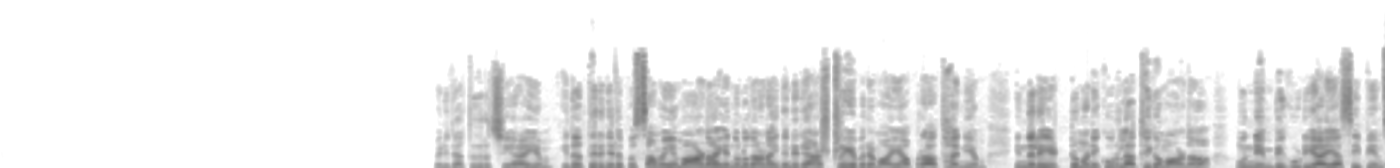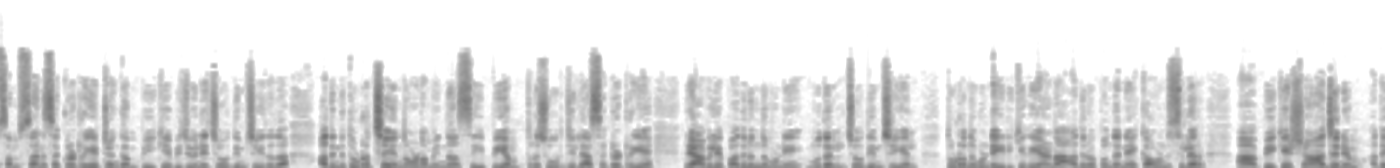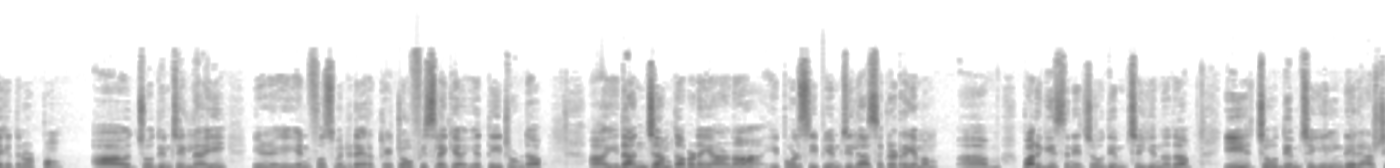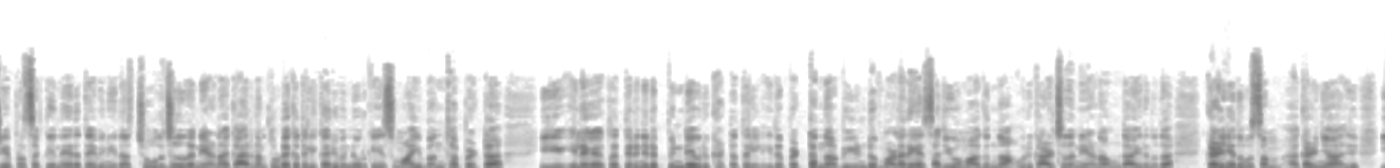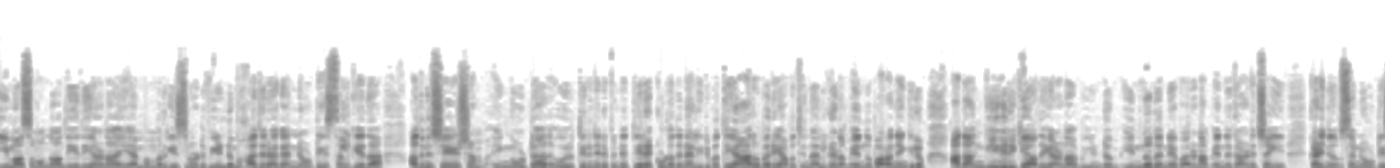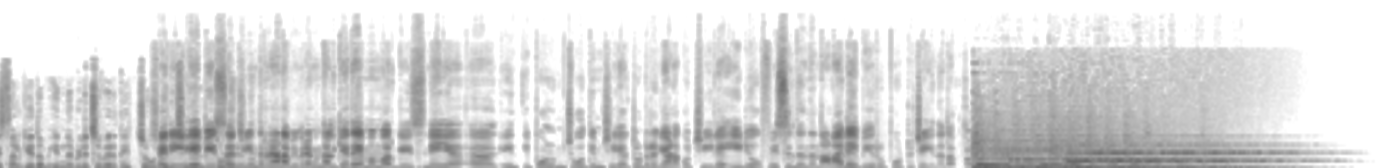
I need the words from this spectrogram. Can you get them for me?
വനിത തീർച്ചയായും ഇത് തിരഞ്ഞെടുപ്പ് സമയമാണ് എന്നുള്ളതാണ് ഇതിന്റെ രാഷ്ട്രീയപരമായ പ്രാധാന്യം. ഇന്നലെ എട്ട് മണിക്കൂറിലധികമാണ് മുൻ എം പി കൂടിയായ സി പി എം സംസ്ഥാന സെക്രട്ടേറിയറ്റ് അംഗം പി കെ ബിജുവിനെ ചോദ്യം ചെയ്തത്. അതിന്റെ തുടർച്ചയെന്നോണം ഇന്ന് സി പി എം തൃശൂർ ജില്ലാ സെക്രട്ടറിയെ രാവിലെ പതിനൊന്ന് മണി മുതൽ ചോദ്യം ചെയ്യൽ തുടർന്നുകൊണ്ടേയിരിക്കുകയാണ്. അതിനൊപ്പം തന്നെ കൗൺസിലർ പി കെ ഷാജനും അദ്ദേഹത്തിനൊപ്പം ചോദ്യം ചെയ്യലിനായി എൻഫോഴ്സ്മെന്റ് ഡയറക്ടറേറ്റ് ഓഫീസിലേക്ക് എത്തിയിട്ടുണ്ട്. ഇത് അഞ്ചാം തവണയാണ് ഇപ്പോൾ സി പി എം ജില്ലാ സെക്രട്ടറി എം എം വർഗീസിനെ ചോദ്യം ചെയ്യുന്നത്. ഈ ചോദ്യം ചെയ്യലിന്റെ രാഷ്ട്രീയ പ്രസക്തി നേരത്തെ വിനീത ചോദിച്ചത് തന്നെയാണ്. കാരണം തുടക്കത്തിൽ ഈ കരുവന്നൂർ കേസുമായി ബന്ധപ്പെട്ട് ഈ ഇല തിരഞ്ഞെടുപ്പിന്റെ ഒരു ഘട്ടത്തിൽ ഇത് പെട്ടെന്ന് വീണ്ടും വളരെ സജീവമാകുന്ന ഒരു കാഴ്ച തന്നെയാണ് ഉണ്ടായിരുന്നത്. കഴിഞ്ഞ ദിവസം കഴിഞ്ഞ ഈ മാസം ഒന്നാം തീയതിയാണ് എം എം വർഗീസിനോട് വീണ്ടും ഹാജരാകാൻ നോട്ടീസ് നൽകിയത്. അതിനുശേഷം ഇങ്ങോട്ട് ഒരു തിരഞ്ഞെടുപ്പിന്റെ തിരക്കുള്ളതിനാൽ ഇരുപത്തിയാറ് വരെ അവധി നൽകണം എന്ന് പറഞ്ഞെങ്കിലും അത് അംഗീകരിക്കാതെയാണ് വീണ്ടും ഇന്ന് തന്നെ വരണം എന്ന് കാണിച്ച് കഴിഞ്ഞ ദിവസം നോട്ടീസ് നൽകിയതും ഇന്ന് വിളിച്ചു വരുത്തി ചോദ്യം ചെയ്യൽ സജീന്ദ്രനാണ് വിവരങ്ങൾ നൽകിയത്. എം. എം വർഗീസിനെ ഇപ്പോഴും ചോദ്യം ചെയ്യൽ തുടരുകയാണ് കൊച്ചിയിലെ ഇ ഡി ഓഫീസിൽ നിന്നാണ് ലേബി റിപ്പോർട്ട് ചെയ്യുന്നത്.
